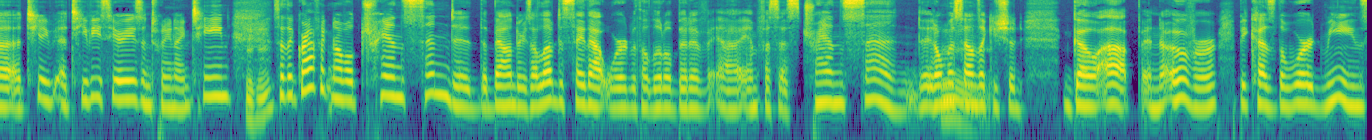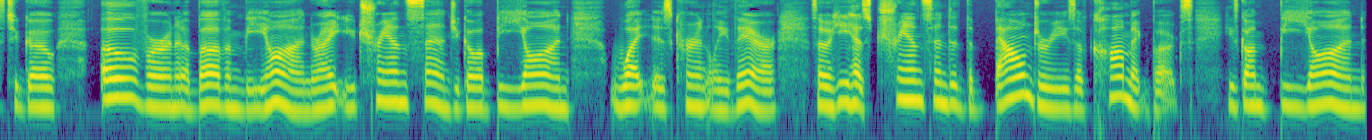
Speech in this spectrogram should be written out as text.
uh, a, t- a TV series in 2019. Mm-hmm. So the graphic novel transcended the boundaries. I love to say that word with a little bit of uh, emphasis. Transcend. It almost sounds Mm. like you should go up and over because the word means to go over and above and beyond, right? You transcend, you go beyond what is currently there. So he has transcended the boundaries of comic books. He's gone beyond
